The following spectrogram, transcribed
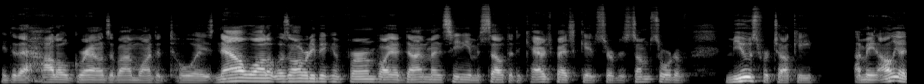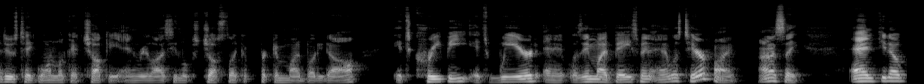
into the hollow grounds of unwanted toys. Now, while it was already been confirmed via Don Mancini himself that the Cabbage Patch Kids served as some sort of muse for Chucky, I mean, all you gotta do is take one look at Chucky and realize he looks just like a freaking My Buddy doll. It's creepy, it's weird, and it was in my basement, and it was terrifying, honestly. And, you know,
